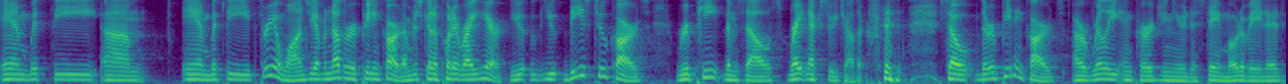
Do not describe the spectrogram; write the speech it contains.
And with the um, and with the three of wands, you have another repeating card. I'm just going to put it right here. You, you, these two cards repeat themselves right next to each other. so the repeating cards are really encouraging you to stay motivated.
